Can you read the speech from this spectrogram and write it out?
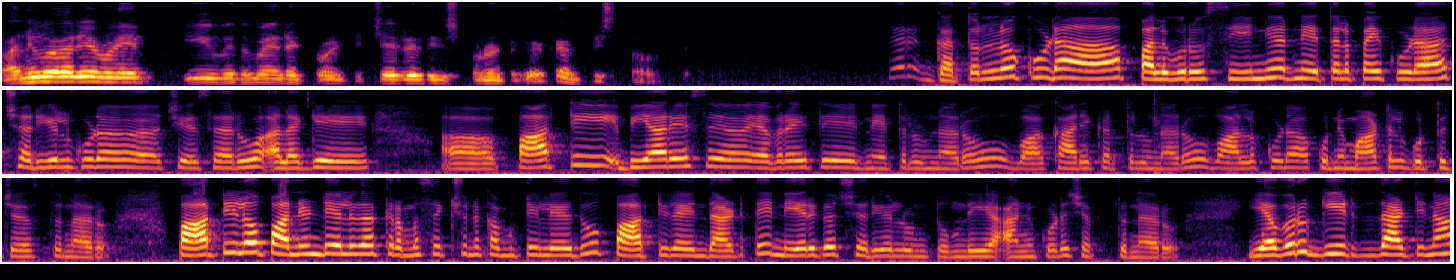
అనివార్యమై ఈ విధమైనటువంటి చర్య తీసుకున్నట్టుగా కనిపిస్తూ ఉంది. సార్ గతంలో కూడా పలువురు సీనియర్ నేతలపై కూడా చర్యలు కూడా చేశారు. అలాగే పార్టీ బీఆర్ఎస్ ఎవరైతే నేతలు ఉన్నారో వా కార్యకర్తలు ఉన్నారో వాళ్ళు కూడా కొన్ని మాటలు గుర్తు చేస్తున్నారు. పార్టీలో పన్నెండేళ్ళుగా క్రమశిక్షణ కమిటీ లేదు. పార్టీ లైన్ దాటితే నేరుగా చర్యలు ఉంటుంది అని కూడా చెప్తున్నారు. ఎవరు గీత దాటినా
